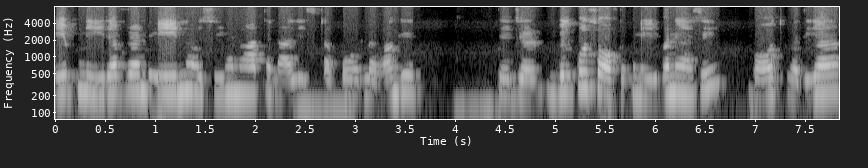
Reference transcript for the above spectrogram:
ਇਹ ਪਨੀਰ ਹੈ ਫਰੈਂਡ ਇਹਨੂੰ ਅਸੀਂ ਹੁਣ ਹੱਥ ਨਾਲ ਇਸ ਤਰ੍ਹਾਂ ਪੋਰ ਲਵਾਂਗੇ। ਤੇ ਜਿਹੜਾ ਬਿਲਕੁਲ ਸੌਫਟ ਪਨੀਰ ਬਣਿਆ ਸੀ, ਬਹੁਤ ਵਧੀਆ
